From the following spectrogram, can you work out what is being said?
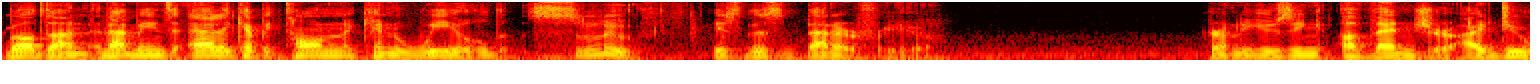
Well done. And that means El Capitan can wield Sleuth. Is this better for you? Currently using Avenger. I do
